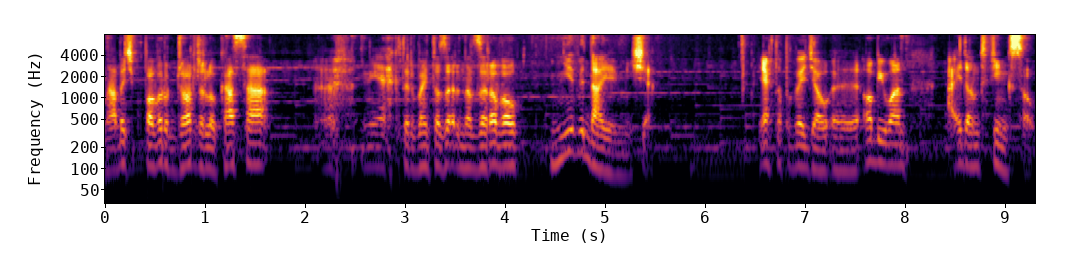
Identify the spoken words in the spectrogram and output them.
ma być powrót George'a Lucasa, nie, który będzie to nadzorował, nie wydaje mi się. Jak to powiedział e, Obi-Wan, I don't think so.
